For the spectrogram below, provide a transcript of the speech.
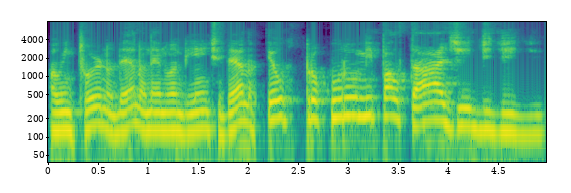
ao entorno dela, né, no ambiente dela, eu procuro me pautar de, de, de,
